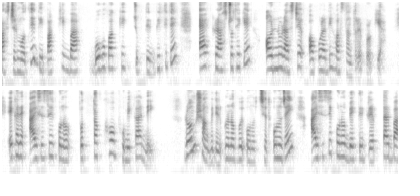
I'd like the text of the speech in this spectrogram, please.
রাষ্ট্রের মধ্যে দ্বিপাক্ষিক বা বহুপাক্ষিক চুক্তির ভিত্তিতে এক রাষ্ট্র থেকে অন্য রাষ্ট্রে অপরাধী হস্তান্তরের প্রক্রিয়া। এখানে আইসিসির কোনো প্রত্যক্ষ ভূমিকা নেই। রোম সংবিধির উননব্বই অনুচ্ছেদ অনুযায়ী আইসিসি কোনো ব্যক্তির গ্রেপ্তার বা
